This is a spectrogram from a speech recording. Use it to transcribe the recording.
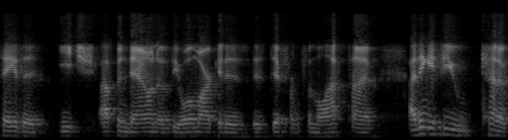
say that each up and down of the oil market is is different from the last time. I think if you kind of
